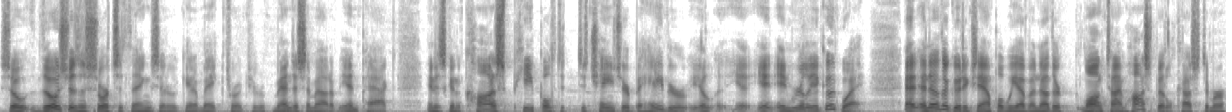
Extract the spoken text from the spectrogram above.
So those are the sorts of things that are going to make a tremendous amount of impact, and it's going to cause people to, to change their behavior in, in really a good way. And another good example, we have another longtime hospital customer.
